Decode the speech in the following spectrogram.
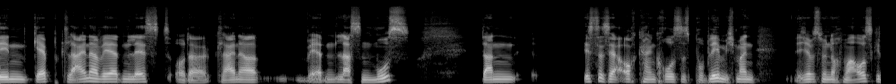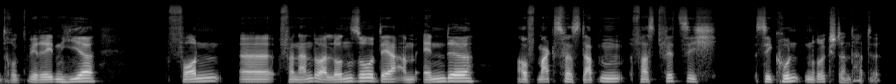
den Gap kleiner werden lässt oder kleiner werden lassen muss, dann ist das ja auch kein großes Problem. Ich meine, ich habe es mir nochmal ausgedruckt. Wir reden hier von äh, Fernando Alonso, der am Ende auf Max Verstappen fast 40 Sekunden Rückstand hatte.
